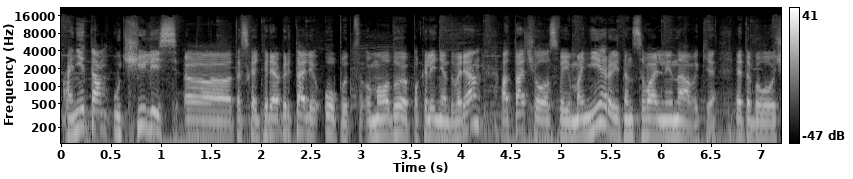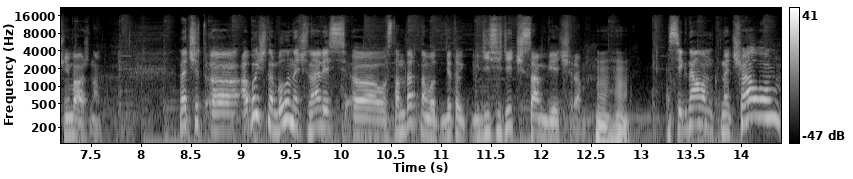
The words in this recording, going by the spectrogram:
Они там учились, э, так сказать, приобретали опыт. Молодое поколение дворян оттачивало свои манеры и танцевальные навыки. Это было очень важно. Значит, э, обычно было начинались э, стандартно вот где-то к 10 часам вечера. Сигналом к началу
